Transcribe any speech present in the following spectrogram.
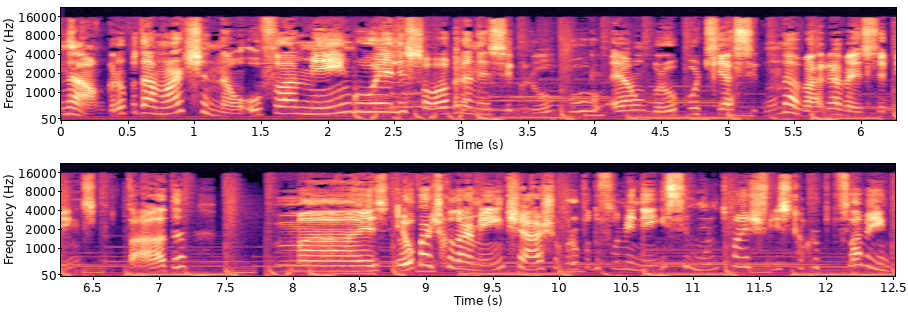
Não, grupo da morte, não. O Flamengo, ele sobra nesse grupo. É um grupo que a segunda vaga vai ser bem disputada. Mas eu, particularmente, acho o grupo do Fluminense muito mais difícil que o grupo do Flamengo.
